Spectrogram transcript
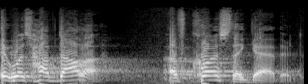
It was Havdalah. Of course they gathered.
